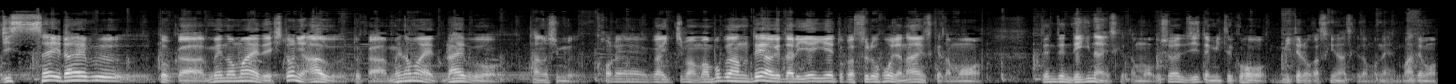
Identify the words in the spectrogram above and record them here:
実際ライブとか、目の前で人に会うとか、目の前ライブを楽しむ。これが一番、まあ僕はあの手挙げたり、イエイエイとかする方じゃないんですけども、全然できないんですけども、後ろでじいて見ていく方、見てる方が好きなんですけどもね。まあでも、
